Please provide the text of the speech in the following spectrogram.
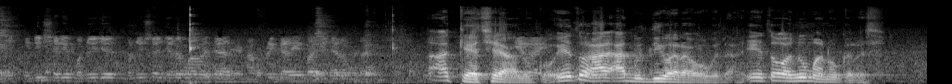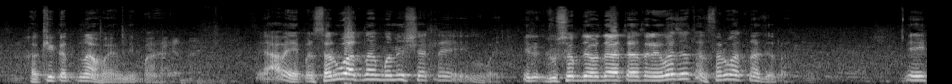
ઇનિશિયલી મનુષ્ય મનુષ્ય જન્મ આવે ત્યારે આફ્રિકાની બાજુ જન્મ થાય આ કહે છે આ લોકો? એ તો આ આ બુદ્ધિવાળાઓ બધા. એ તો અનુમાનો કરે છે. હકીકત ના હોય એમની પાસે. એ આવે પણ શરૂઆતના મનુષ્ય એટલે એવું હોય. એ ઋષભદેવ હતા તો એવા જ હતા શરૂઆતના જ હતા. એ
